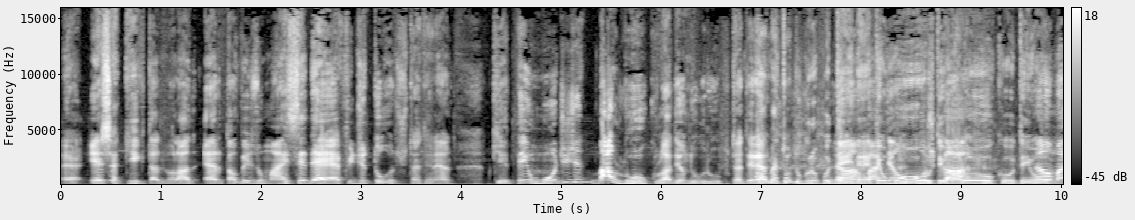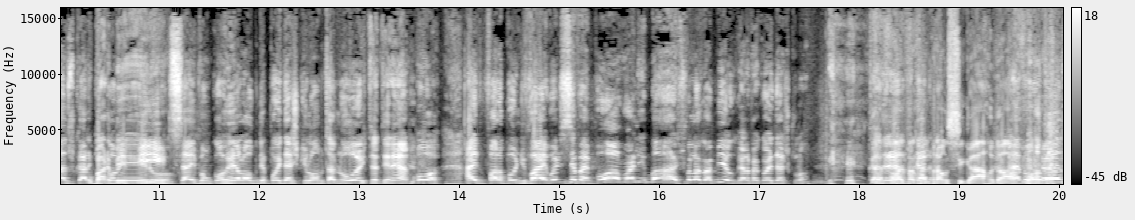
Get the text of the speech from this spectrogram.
É, esse aqui que tá do meu lado era talvez o mais CDF de todos, tá entendendo? Porque tem um monte de maluco lá dentro do grupo, tá entendendo? Ah, mas todo grupo tem, né? mas Tem o burro, tem o maluco, tem o- Não, mas os caras o que comem pizza e vão correr logo depois 10km à noite, tá entendendo? Pô, aí tu fala pra onde vai, onde você vai? Pô, vou ali embaixo, falar com o amigo, o cara vai correr 10km. O cara vai comprar um cigarro, dá uma Aí volta. comprar um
